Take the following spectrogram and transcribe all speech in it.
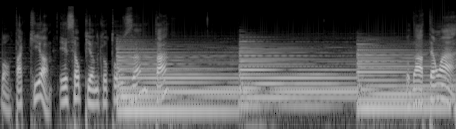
Bom, tá aqui, ó. Esse é o piano que eu estou usando, tá? Dar até uma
